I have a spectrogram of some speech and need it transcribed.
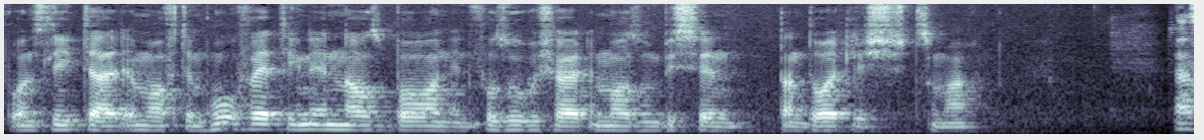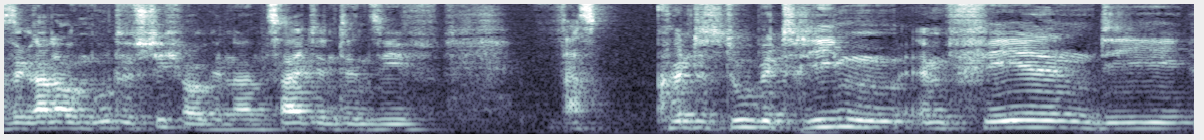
Bei uns liegt er halt immer auf dem hochwertigen Innenausbau und den versuche ich halt immer so ein bisschen dann deutlich zu machen. Da hast du gerade auch ein gutes Stichwort genannt, zeitintensiv. Was könntest du Betrieben empfehlen, die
